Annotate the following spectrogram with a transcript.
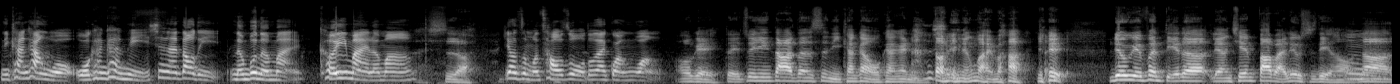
你看看我，我看看你，现在到底能不能买？可以买了吗？是啊。要怎么操作，我都在观望。OK，对，最近大家但是你看看我看看你，到底能买吗？因为。六月份跌了两千八百六十点哈，那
